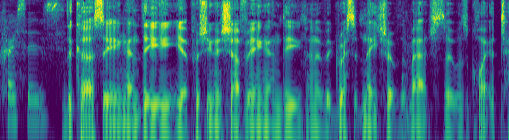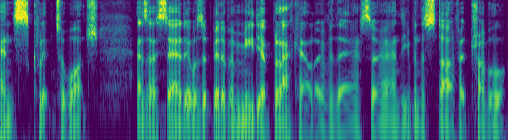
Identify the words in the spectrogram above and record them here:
curses. The cursing and the yeah pushing and shoving and the kind of aggressive nature of the match. So it was quite a tense clip to watch. As I said, it was a bit of a media blackout over there. So and even the staff had trouble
